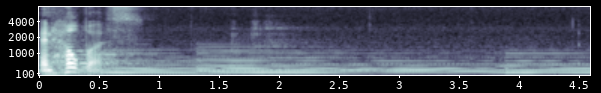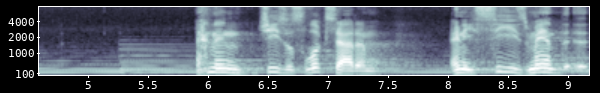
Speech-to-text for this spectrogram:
and help us. And then Jesus looks at him and he sees, man, th-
